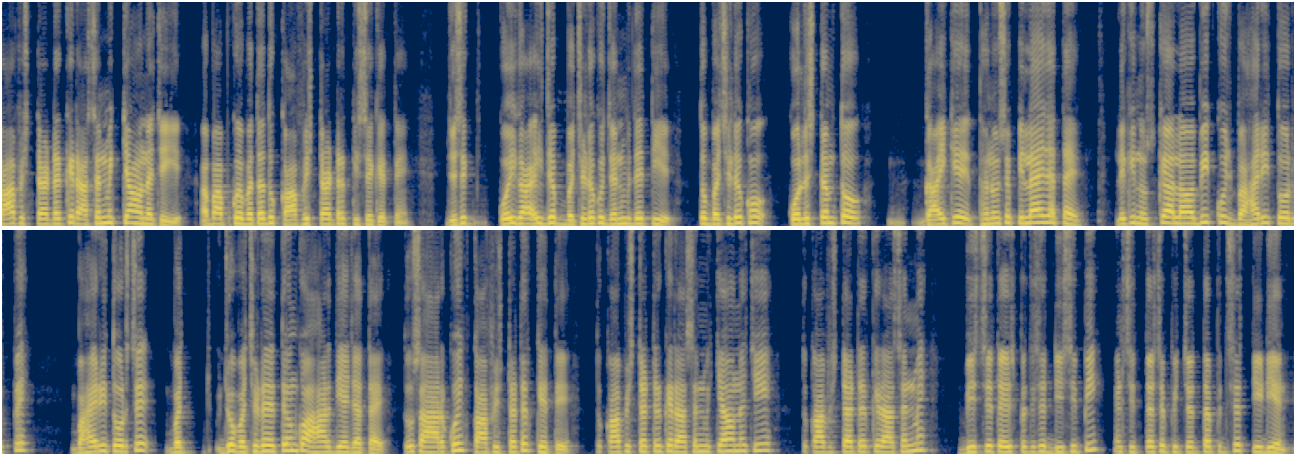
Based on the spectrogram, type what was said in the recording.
काफ स्टार्टर के राशन में क्या होना चाहिए? अब आपको बता दूँ काफ स्टार्टर किसे कहते हैं? जैसे कोई गाय जब बछड़े को जन्म देती है तो बछड़े को कोलेस्ट्रम तो गाय के थनों से पिलाया जाता है, लेकिन उसके अलावा भी कुछ बाहरी तौर पे बाहरी तौर से बच, जो बछड़े रहते हैं, उनको आहार दिया जाता है। तो उस आहार को ही काफ स्टार्टर कहते हैं। तो काफ स्टार्टर के राशन में क्या होना चाहिए? तो काफ स्टार्टर के राशन में बीस से तेईस प्रतिशत डीसीपी एंड सत्तर से पिचहत्तर प्रतिशत टी डी एन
